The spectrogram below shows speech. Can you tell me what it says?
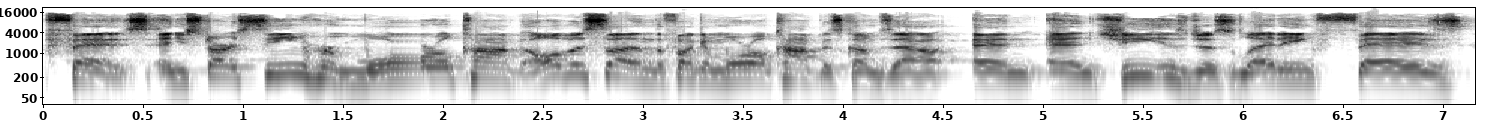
Fez, and you start seeing her moral comp. All of a sudden, the fucking moral compass comes out, and and she is just letting Fez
